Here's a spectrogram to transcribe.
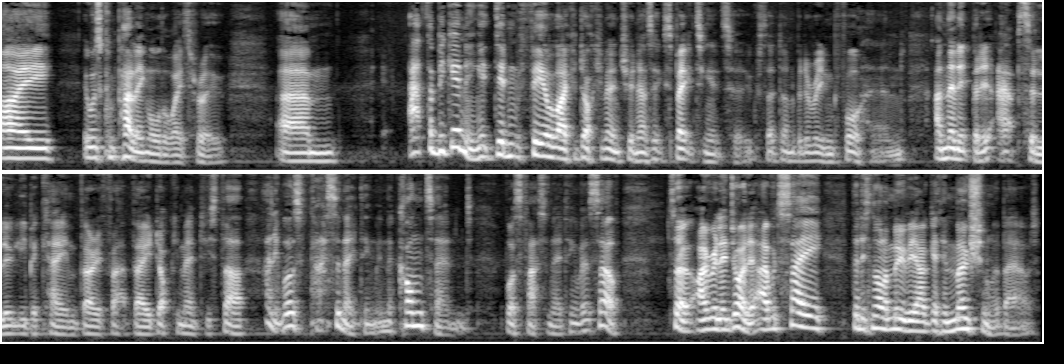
I it was compelling all the way through. Um, at the beginning, it didn't feel like a documentary, and I was expecting it to because I'd done a bit of reading beforehand. And then it, but it absolutely became very very documentary style, and it was fascinating. I mean, the content was fascinating of itself. So I really enjoyed it. I would say that it's not a movie I'd get emotional about.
